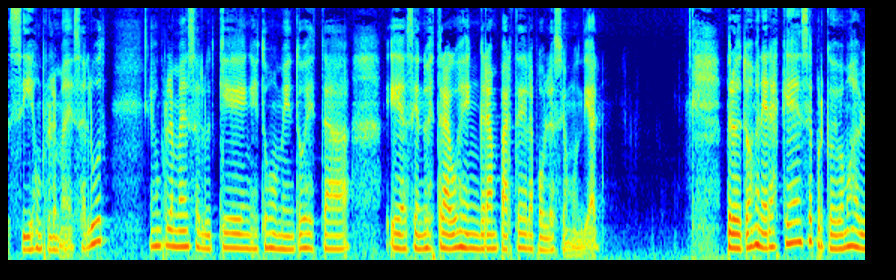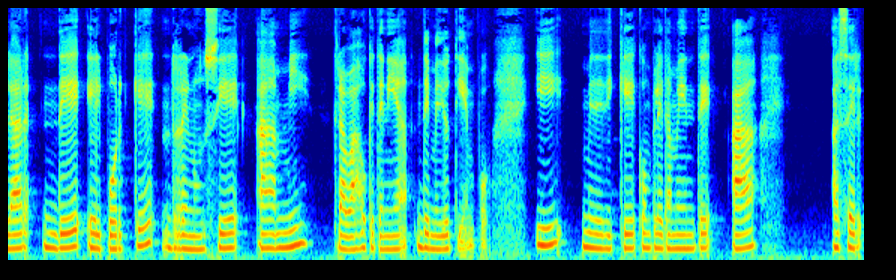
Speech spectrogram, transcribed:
Sí, es un problema de salud. Es un problema de salud que en estos momentos está eh, haciendo estragos en gran parte de la población mundial. Pero de todas maneras, quédense porque hoy vamos a hablar de el por qué renuncié a mi trabajo que tenía de medio tiempo y me dediqué completamente a hacer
